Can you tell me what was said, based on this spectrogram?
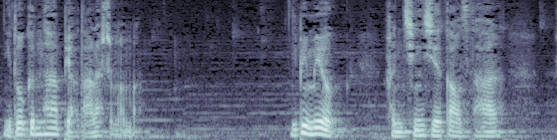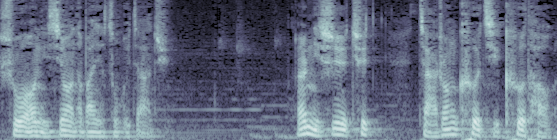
你都跟他表达了什么吗？你并没有很清晰的告诉他，说你希望他把你送回家去，而你是却假装客气客套，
